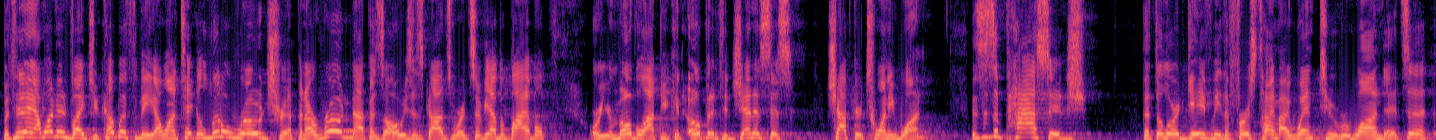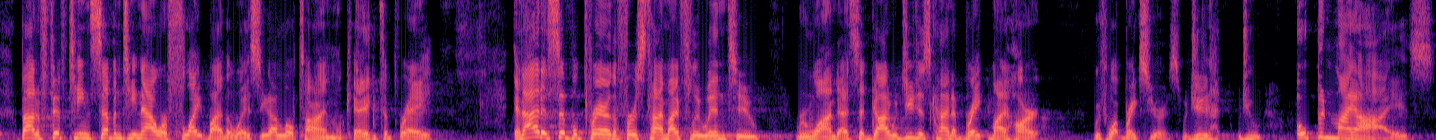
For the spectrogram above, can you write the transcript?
But today I want to invite you, come with me. I want to take a little road trip. And our roadmap, as always, is God's Word. So if you have a Bible or your mobile app, you can open it to Genesis chapter 21. This is a passage that the Lord gave me the first time I went to Rwanda. It's a, about a 15, 17 hour flight, by the way, so you got a little time, okay, to pray. And I had a simple prayer the first time I flew into Rwanda, I said, God, would you just kind of break my heart with what breaks yours? Would you, would you open my eyes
